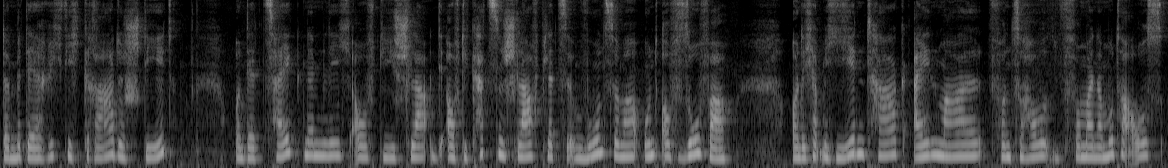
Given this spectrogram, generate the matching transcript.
damit der richtig gerade steht. Und der zeigt nämlich auf die, Schla auf die Katzenschlafplätze im Wohnzimmer und aufs Sofa. Und ich habe mich jeden Tag einmal von zu Hause, von meiner Mutter aus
